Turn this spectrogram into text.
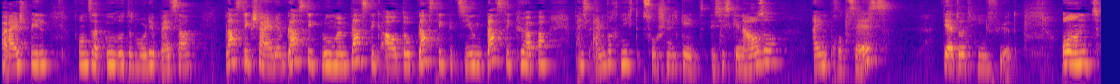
Beispiel von Sadhguru, dann hol dir besser Plastikscheine, Plastikblumen, Plastikauto, Plastikbeziehung, Plastikkörper, weil es einfach nicht so schnell geht. Es ist genauso ein Prozess, der dorthin führt. Und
